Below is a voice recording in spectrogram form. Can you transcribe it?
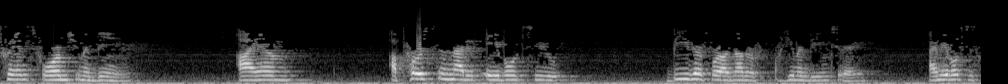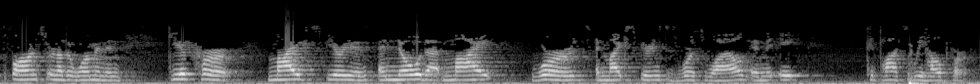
transformed human being. I am a person that is able to be there for another human being today. I'm able to sponsor another woman and give her my experience and know that my words and my experience is worthwhile and it could possibly help her.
